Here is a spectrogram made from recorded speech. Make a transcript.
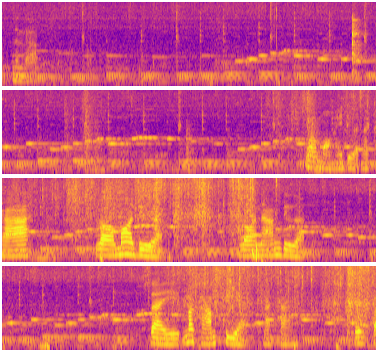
ดนั่นแหละรอหมอให้เดือดนะคะ รอหม้อเดือด รอน้ำเดือด ใส่มะขามเปียกนะคะลงไป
